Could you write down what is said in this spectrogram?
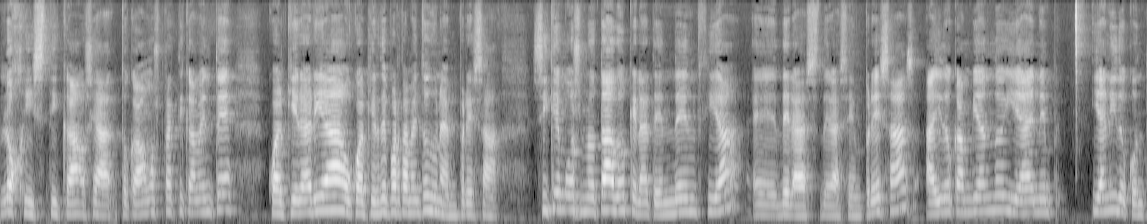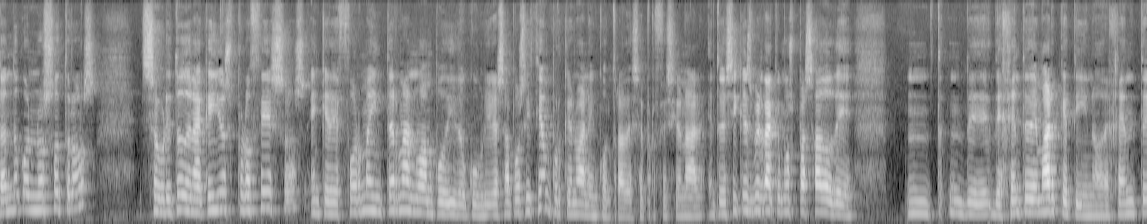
logística, o sea, tocábamos prácticamente cualquier área o cualquier departamento de una empresa. Sí que hemos notado que la tendencia de, las, de las empresas ha ido cambiando y han, em, y han ido contando con nosotros sobre todo en aquellos procesos en que de forma interna no han podido cubrir esa posición porque no han encontrado ese profesional. Entonces sí que es verdad que hemos pasado de, mm, de, gente de marketing o de gente,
